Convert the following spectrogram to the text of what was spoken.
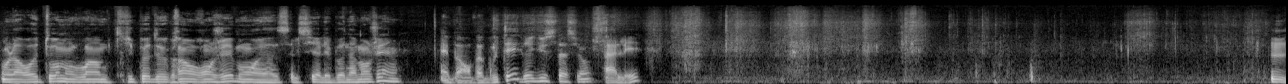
On la retourne, on voit un petit peu de grain orangé. Bon, euh, celle-ci, elle est bonne à manger. hein. Eh ben, on va goûter. Dégustation. Allez. Hmm.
